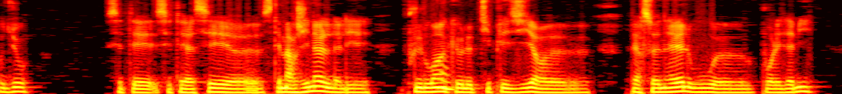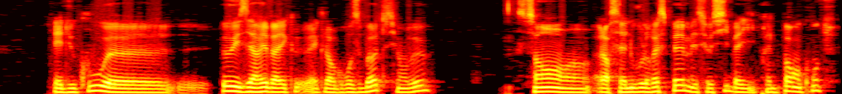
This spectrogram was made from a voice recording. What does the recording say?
audio. C'était, c'était assez, euh, c'était marginal d'aller plus loin Ouais. que le petit plaisir euh, personnel ou euh, pour les amis. Et du coup, euh, eux, ils arrivent avec, avec leurs grosses bottes, si on veut, sans. Alors c'est à nouveau le respect, mais c'est aussi, bah, ils prennent pas en compte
